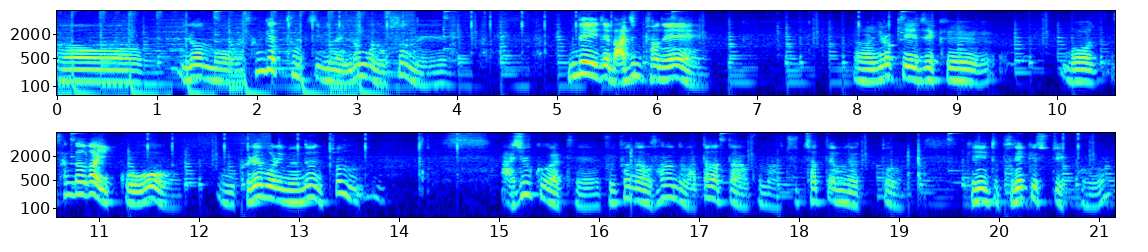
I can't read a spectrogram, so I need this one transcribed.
어 이런 뭐 삼계탕 집이나 이런 건 없었네. 근데 이제 맞은편에 어 이렇게 이제 그 뭐 상가가 있고 음, 그래 버리면은 좀 아쉬울 것 같아. 불편하고 사람들 왔다 갔다 하고 막 주차 때문에 또 괜히 또 부대낄 수도 있고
